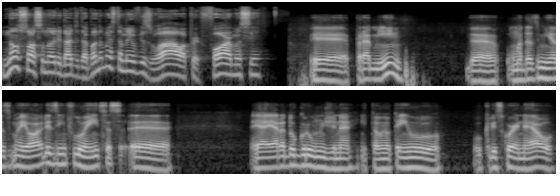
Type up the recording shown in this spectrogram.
não só a sonoridade da banda, mas também o visual, a performance? É, para mim, é, uma das minhas maiores influências é, é a era do grunge, né? Então eu tenho o Chris Cornell,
